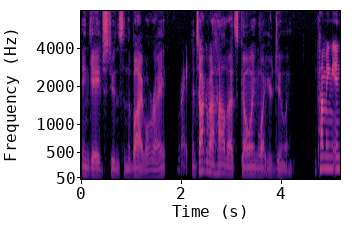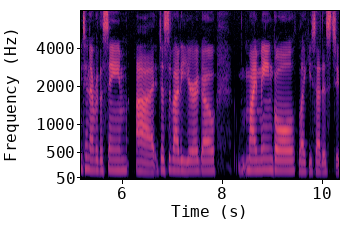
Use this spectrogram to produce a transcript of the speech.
engage students in the Bible, right? Right. And talk about how that's going, what you're doing. Coming into Never the Same, uh, just about a year ago, my main goal, like you said, is to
